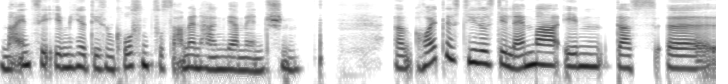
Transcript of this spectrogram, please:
meint sie eben hier diesen großen Zusammenhang der Menschen. Ähm, heute ist dieses Dilemma eben, dass äh,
